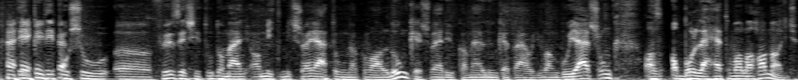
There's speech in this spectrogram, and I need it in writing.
tip, típusú ö, főzési tudomány, amit mi sajátunknak vallunk, és verjük a mellünket rá, hogy van gulyásunk, az abból lehet valaha nagy?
